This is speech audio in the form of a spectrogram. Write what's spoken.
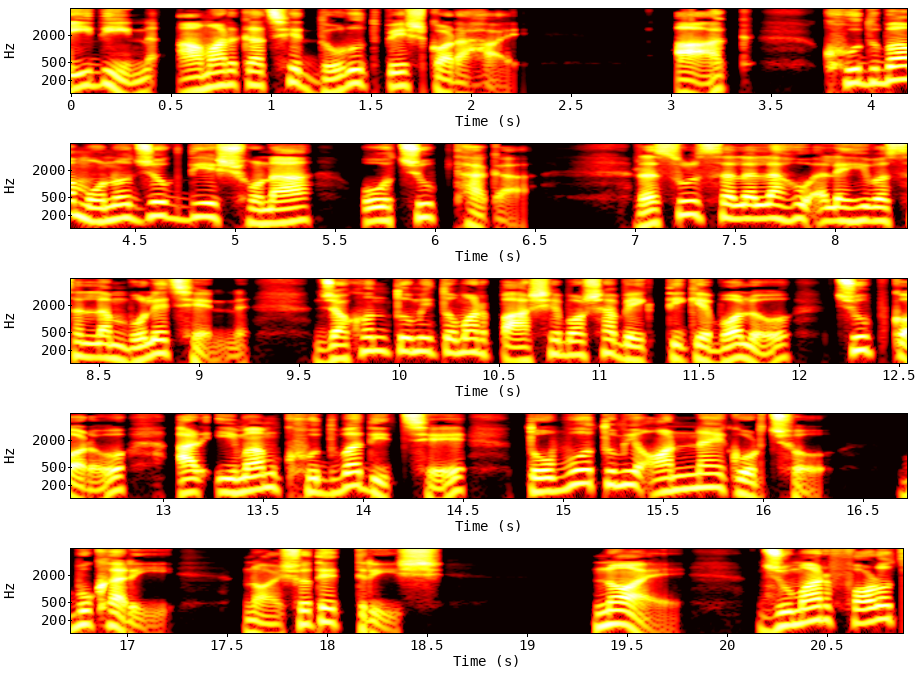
এই দিন আমার কাছে দরুদ পেশ করা হয়। আক খুদবা মনোযোগ দিয়ে শোনা ও চুপ থাকা। রসুল সাল্লাহু আলহিউসাল্লাম বলেছেন, যখন তুমি তোমার পাশে বসা ব্যক্তিকে বলো, চুপ করো, আর ইমাম খুদবা দিচ্ছে, তবুও তুমি অন্যায় করছ বুখারি, নয়শো তেত্রিশ। নয়, জুমার ফরজ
